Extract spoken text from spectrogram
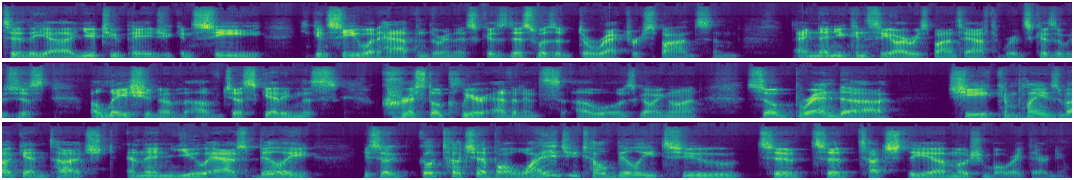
to the uh, YouTube page, you can see you can see what happened during this because this was a direct response, and and then you can see our response afterwards because it was just elation of of just getting this crystal clear evidence of what was going on. So Brenda she complains about getting touched and then you ask billy you said go touch that ball why did you tell billy to to to touch the uh, motion ball right there neil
